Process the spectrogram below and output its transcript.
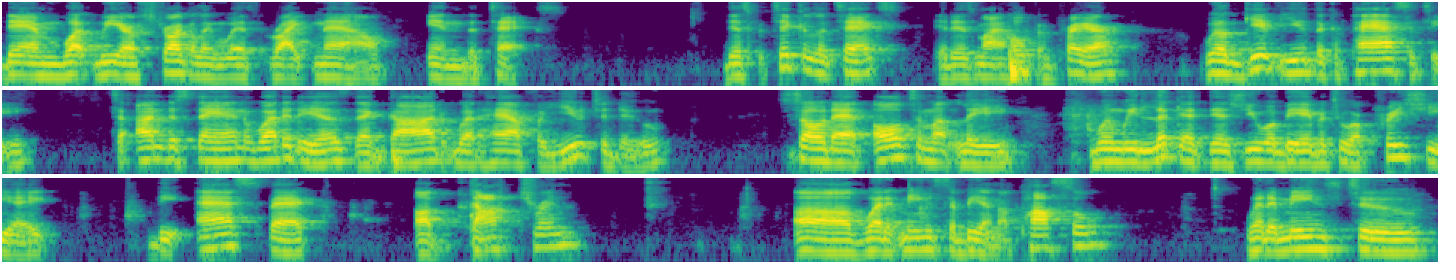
than what we are struggling with right now in the text. This particular text, it is my hope and prayer, will give you the capacity to understand what it is that God would have for you to do, so that ultimately, when we look at this, you will be able to appreciate the aspect of doctrine, of what it means to be an apostle, what it means to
